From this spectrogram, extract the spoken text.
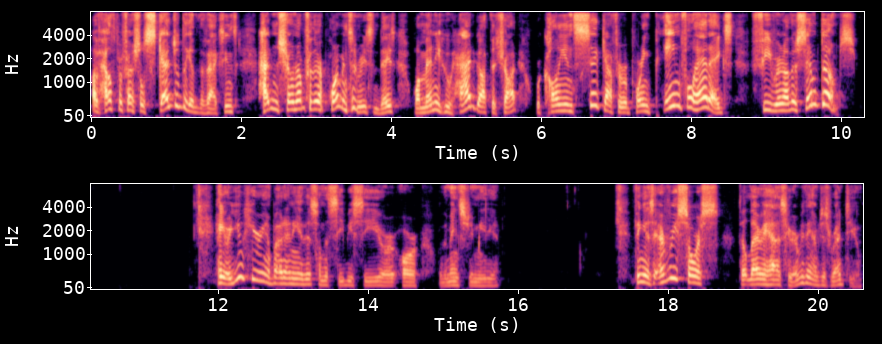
of health professionals scheduled to get the vaccines hadn't shown up for their appointments in recent days, while many who had got the shot were calling in sick after reporting painful headaches, fever, and other symptoms. Hey, are you hearing about any of this on the CBC or, or, or the mainstream media? Thing is, every source that Larry has here, everything I've just read to you,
